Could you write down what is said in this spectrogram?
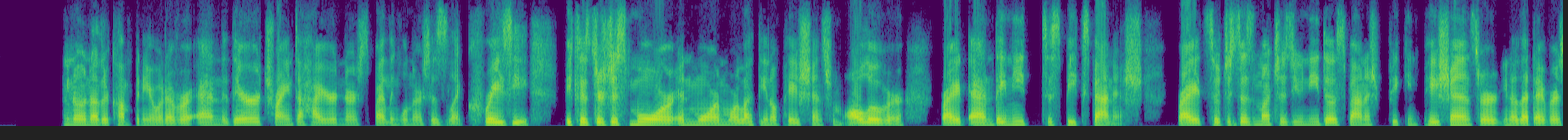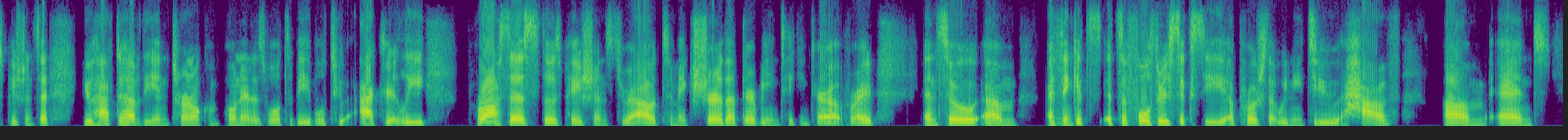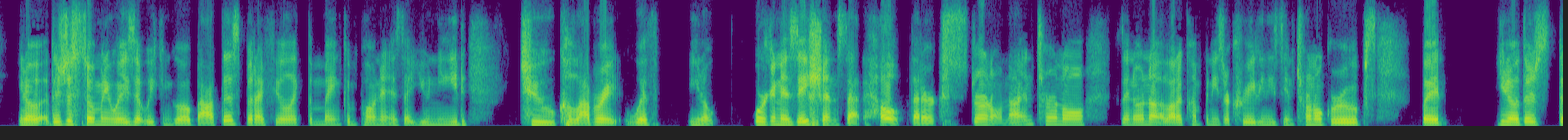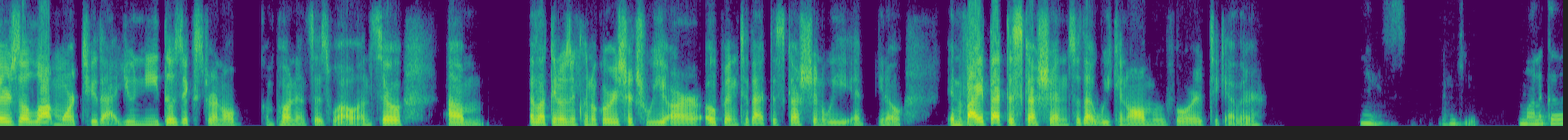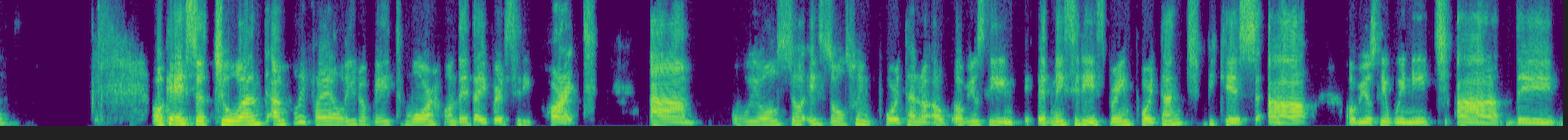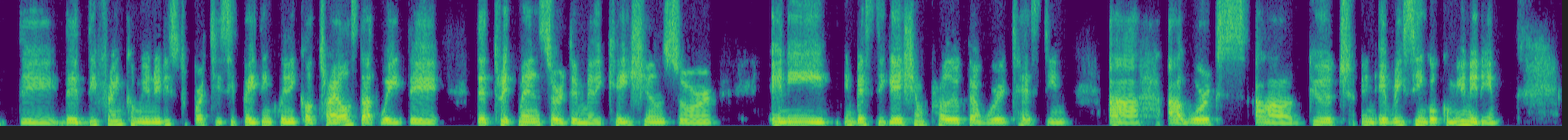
you know another company or whatever and they're trying to hire nurse bilingual nurses like crazy because there's just more and more and more latino patients from all over right and they need to speak spanish right? So just as much as you need those spanish speaking patients or you know that diverse patient set you have to have the internal component as well to be able to accurately process those patients throughout to make sure that they're being taken care of right? And so um, i think it's it's a full 360 approach that we need to have um, and you know, there's just so many ways that we can go about this, but I feel like the main component is that you need to collaborate with, you know, organizations that help that are external, not internal. Because I know not a lot of companies are creating these internal groups, but you know, there's there's a lot more to that. You need those external components as well. And so um, at Latinos in Clinical Research, we are open to that discussion. We, you know, invite that discussion so that we can all move forward together. Nice. Thank you. Monica? Okay, so to amplify a little bit more on the diversity part, um, we also it's also important. Obviously, ethnicity is very important because uh, obviously we need uh, the the the different communities to participate in clinical trials. That way, the the treatments or the medications or any investigation product that we're testing uh, uh, works uh, good in every single community.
